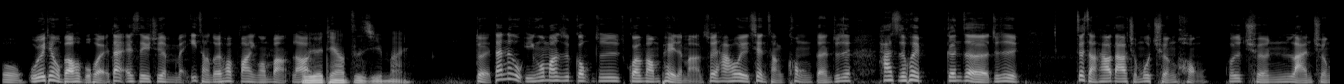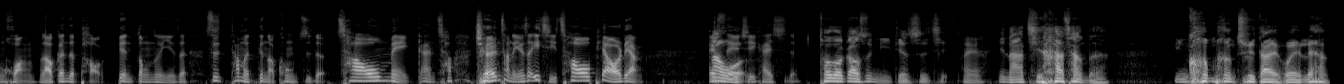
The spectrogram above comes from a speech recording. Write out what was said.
哦，五月天我不知道会不会，但 S H E 的每一场都会发荧光棒，然后五月天要自己买。对，但那个荧光棒是公，就是官方配的嘛，所以他会现场控灯，就是他是会跟着，就是这场还要大家全部全红或者全蓝全黄，然后跟着跑变动那个颜色是他们电脑控制的，超美干，超全场的颜色一起超漂亮。那我开始的，偷偷告诉你一件事情，你拿其他厂的荧光棒去，它也会亮。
